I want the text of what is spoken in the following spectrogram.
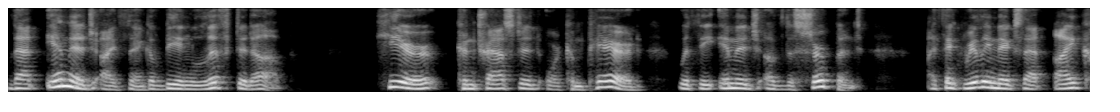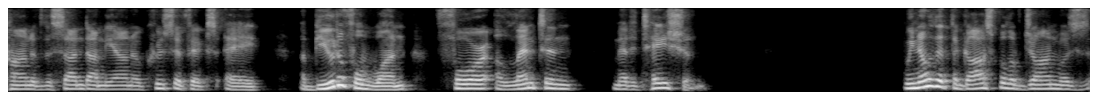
that image, I think, of being lifted up here contrasted or compared with the image of the serpent, I think really makes that icon of the San Damiano crucifix a, a beautiful one for a Lenten meditation. We know that the Gospel of John was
